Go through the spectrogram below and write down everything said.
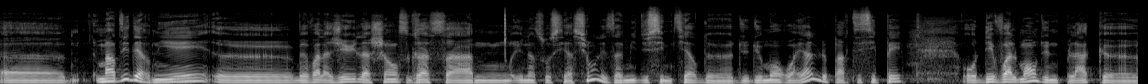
Euh, mardi dernier, euh, ben j'ai eu la chance, grâce à hum, une association, les Amis du cimetière du, Mont-Royal, de participer au dévoilement d'une plaque. euh,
